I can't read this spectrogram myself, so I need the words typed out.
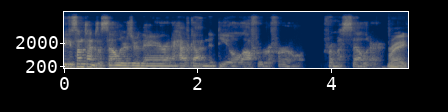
Because sometimes the sellers are there and I have gotten a deal off a referral from a seller, Right.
